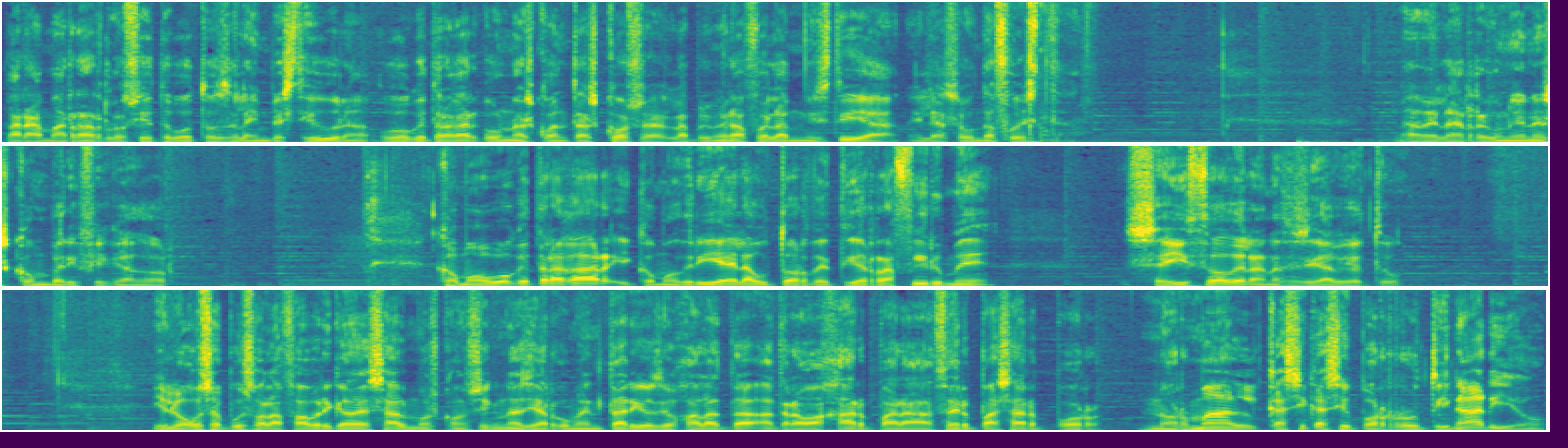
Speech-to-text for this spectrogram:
para amarrar los siete votos de la investidura, hubo que tragar con unas cuantas cosas. La primera fue la amnistía y la segunda fue esta, la de las reuniones con verificador. Como hubo que tragar, y como diría el autor de Tierra Firme, se hizo de la necesidad virtud. Y luego se puso a la fábrica de salmos, consignas y argumentarios de Ojalata a trabajar para hacer pasar por normal, casi casi por rutinario,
